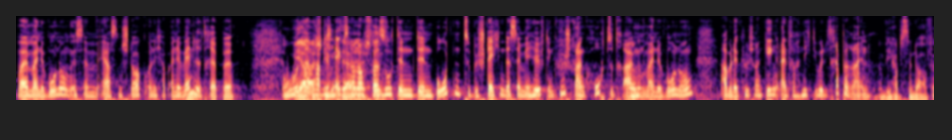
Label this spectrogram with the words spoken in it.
weil meine Wohnung ist im ersten Stock und ich habe eine Wendeltreppe. Oh, und ja, dann habe ich extra ja, noch versucht, den, den Boten zu bestechen, dass er mir hilft, den Kühlschrank hochzutragen und? in meine Wohnung. Aber der Kühlschrank ging einfach nicht über die Treppe rein. Und wie habst du denn da auf?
